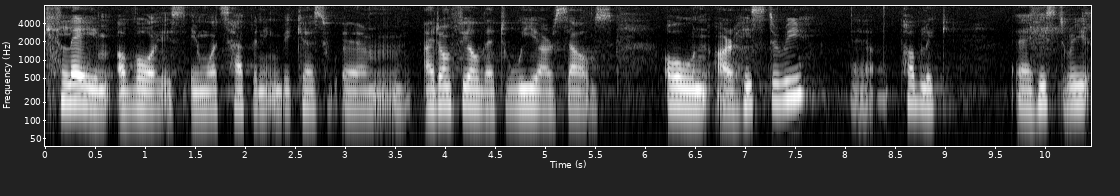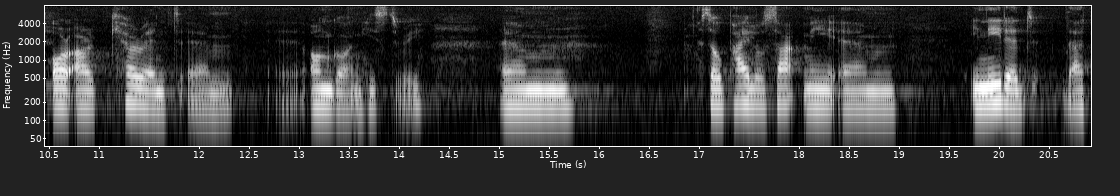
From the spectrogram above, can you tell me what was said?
claim a voice in what's happening because um, I don't feel that we ourselves own our history, uh, public uh, history, or our current um, uh, ongoing history. Um, so Pile o' Sápmi, he needed that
